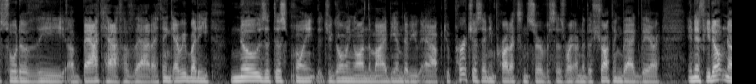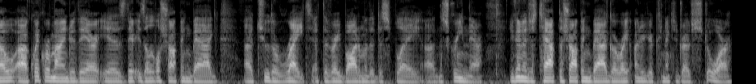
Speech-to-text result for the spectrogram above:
sort of the uh, back half of that. I think everybody knows at this point that you're going on the My BMW app to purchase any products and services right under the shopping bag there. And if you don't know, a quick reminder there is there is a little shopping bag uh, to the right at the very bottom of the display uh, on the screen there. You're going to just tap the shopping bag, go right under your Connected Drive store.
